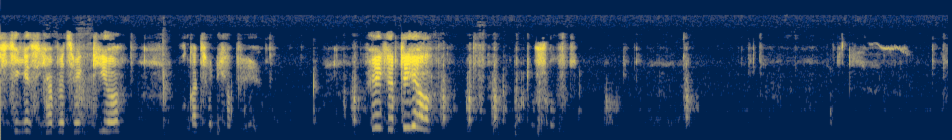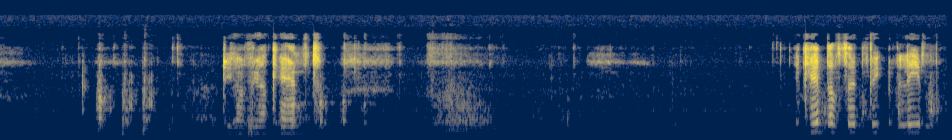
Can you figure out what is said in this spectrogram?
Das Ding ist, ich habe jetzt wegen dir auch ganz wenig HP. Wegen dir! Du Schuft. Digga, wer kennt? auf sein Be Leben.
